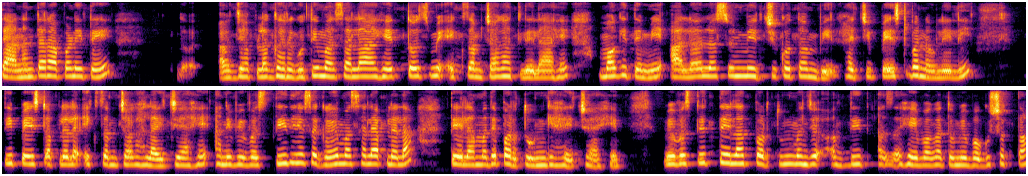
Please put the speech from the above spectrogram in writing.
त्यानंतर आपण इथे जे आपला घरगुती मसाला आहे तोच मी एक चमचा घातलेला आहे. मग इथे मी आलं लसूण मिरची कोथिंबीर ह्याची पेस्ट बनवलेली. ती पेस्ट आपल्याला एक चमचा घालायची आहे आणि व्यवस्थित हे सगळे मसाले आपल्याला तेलामध्ये परतून घ्यायचे आहे. व्यवस्थित तेलात परतून म्हणजे अगदी असं हे बघा तुम्ही बघू शकता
